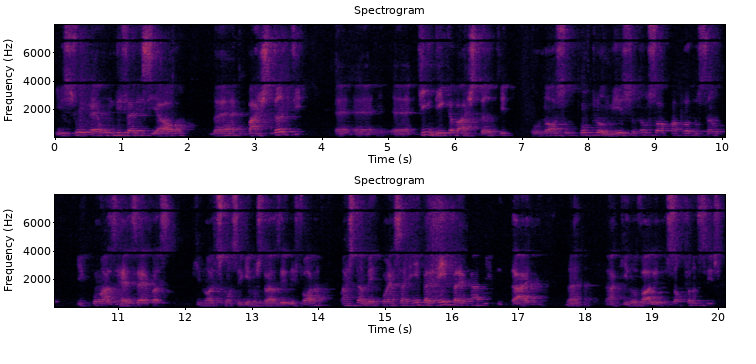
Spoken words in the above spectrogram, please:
Isso é um diferencial né, bastante é, é, é, que indica bastante o nosso compromisso, não só com a produção e com as reservas que nós conseguimos trazer de fora, mas também com essa empregabilidade né, aqui no Vale do São Francisco.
